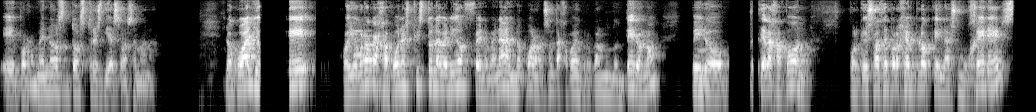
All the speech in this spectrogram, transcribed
eh, por lo menos dos, tres días a la semana. Lo cual yo creo que, pues yo creo que a Japón es que esto le ha venido fenomenal. ¿no? Bueno, no solo a Japón, creo que al mundo entero, ¿no? Pero especial a Japón, porque eso hace, por ejemplo, que las mujeres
